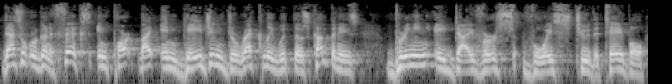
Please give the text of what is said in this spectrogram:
That's what we're going to fix in part by engaging directly with those companies, bringing a diverse voice to the table.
